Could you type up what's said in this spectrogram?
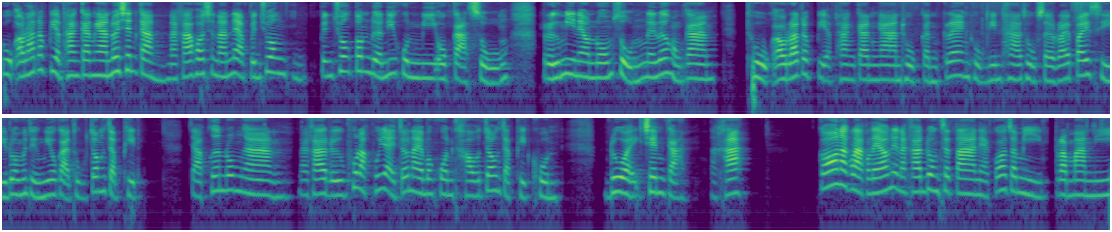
ถูกเอารัดเอาเปรียบทางการงานด้วยเช่นกันนะคะ เพราะฉะนั้นเนี่ยเป็นช่วงเป็นช่วงต้นเดือนที่คุณมีโอกาสสูง หรือมีแนวโน้มสูงในเรื่องของการถูกเอารัดเอาเปรียบทางการงาน ถูกกันแกล้ง ถูกดินทา ถูกใส่ร้ายป้ายสีรวมไปถึงมีโอกาสถูกจ้องจับผิดจากเพื่อนร่วมงานนะคะ หรือผู้หลักผู้ใหญ่เจ้านายบางคนเขาจ้องจับผิดคุณด้วยเช่นกันนะคะ ก็หลักๆแล้วเนี่ยนะคะ ดวงชะตาเนี่ยก็จะมีประมาณนี้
